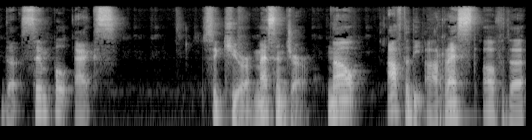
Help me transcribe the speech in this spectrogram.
the Simple X secure messenger. Now, after the arrest of the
